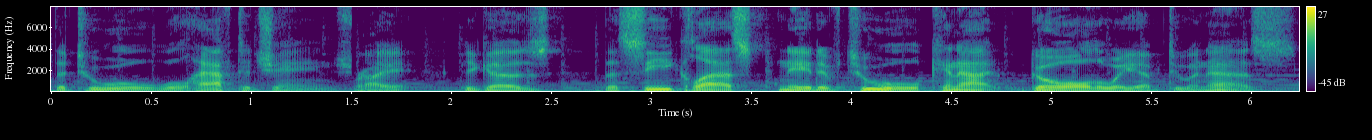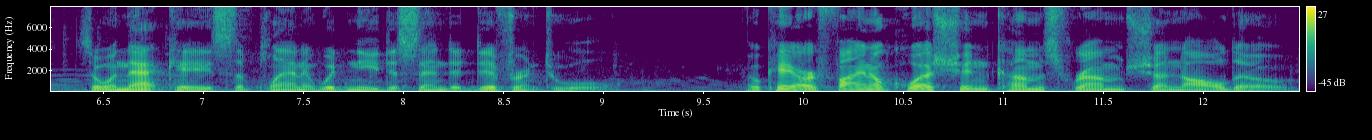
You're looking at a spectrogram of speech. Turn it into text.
the tool will have to change, right? Because the C-class native tool cannot go all the way up to an S. So in that case, the planet would need to send a different tool. Okay, our final question comes from Shinaldo.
